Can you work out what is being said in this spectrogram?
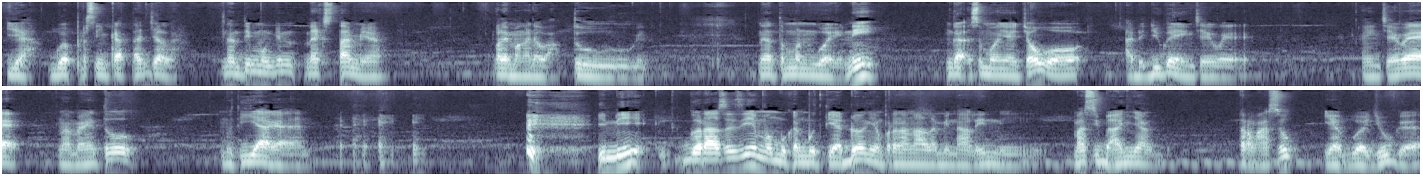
ya gue persingkat aja lah. Nanti mungkin next time ya kalau emang ada waktu gitu. Nah temen gue ini nggak semuanya cowok ada juga yang cewek. Yang cewek namanya tuh Mutia kan ini gue rasa sih emang bukan Mutia doang yang pernah ngalamin hal ini. Masih banyak. Termasuk ya gue juga.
